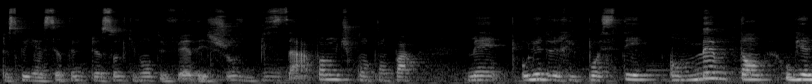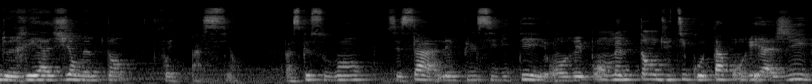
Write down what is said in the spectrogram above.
Parce qu'il y a certaines personnes qui vont te faire des choses bizarres. Toi-même, tu comprends pas. Mais au lieu de riposter en même temps ou bien de réagir en même temps, faut être patient. Parce que souvent, c'est ça, l'impulsivité. On répond en même temps du tic au tac, on réagit,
